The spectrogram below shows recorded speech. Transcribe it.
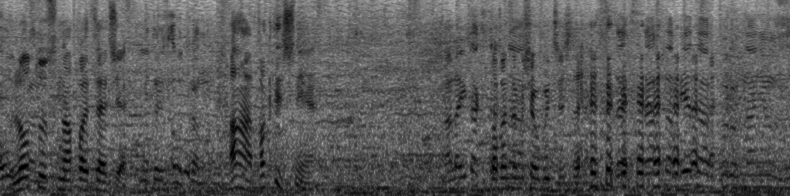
Outrun. Lotus na PC. Nie, to jest Outrun. A, faktycznie. Ale i tak To będę musiał wyczyć. Straszna bieda w porównaniu z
